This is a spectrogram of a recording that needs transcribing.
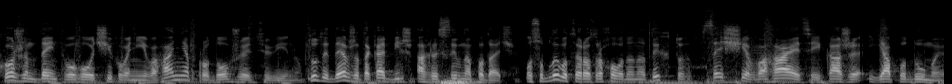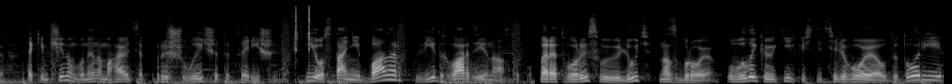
Кожен день твого очікування і вагання продовжує цю війну. Тут іде вже така більш агресивна подача. Особливо це розраховано на тих, хто все ще вагається і каже Я подумаю. Таким чином вони намагаються пришвидшити це рішення. І останній банер від гвардії наступу: перетвори свою лють на зброю. У великої кількості цільової аудиторії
